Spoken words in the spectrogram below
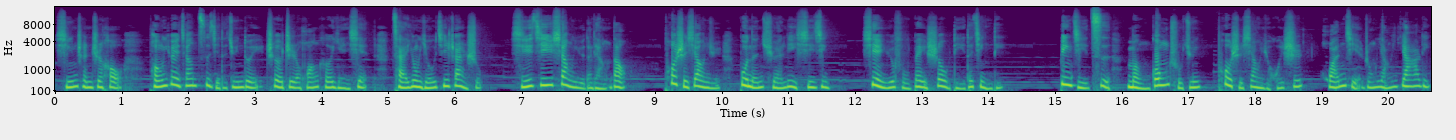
形成之后，彭越将自己的军队撤至黄河沿线，采用游击战术，袭击项羽的粮道，迫使项羽不能全力西进，陷于腹背受敌的境地，并几次猛攻楚军。迫使项羽回师，缓解荣阳压力。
